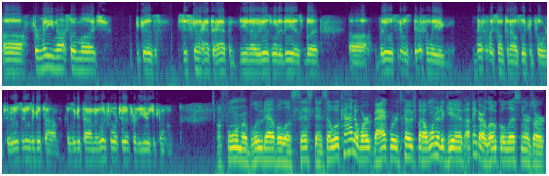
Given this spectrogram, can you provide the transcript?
Uh, for me, not so much because it's just going to have to happen. You know, it is what it is. But uh, but it was it was definitely definitely something I was looking forward to. It was it was a good time. It was a good time, and look forward to it for the years to come. A former Blue Devil assistant. So we'll kind of work backwards, Coach. But I wanted to give. I think our local listeners are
